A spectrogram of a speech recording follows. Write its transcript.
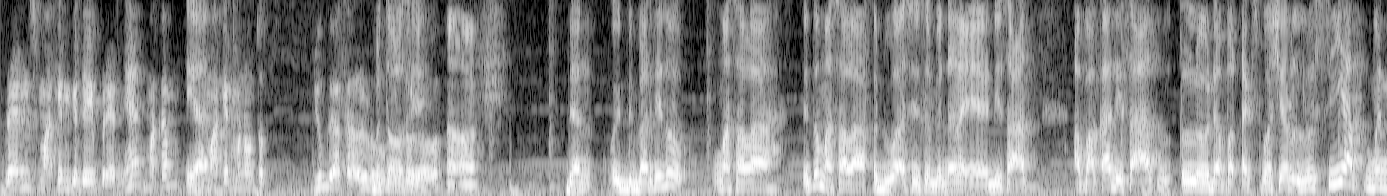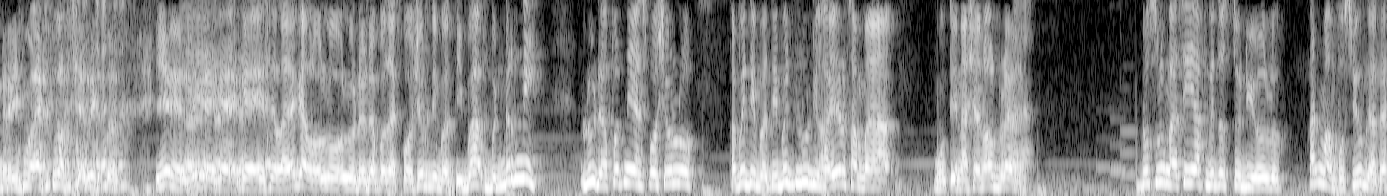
brand semakin gede brandnya, maka Iya. semakin menuntut juga ke lu Betul gitu sih. loh. Heeh. Dan berarti itu masalah itu masalah kedua sih sebenarnya ya di saat apakah di saat lo dapat exposure lu siap menerima exposure itu iya nggak sih Iya, kayak, iya, kayak, iya. kayak istilahnya kalau lu lu udah dapat exposure tiba-tiba bener nih lu dapat nih exposure lu tapi tiba-tiba lu di hire sama multinational brand terus lu nggak siap gitu studio lu kan mampus juga kan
